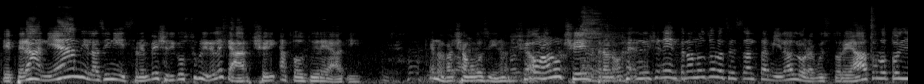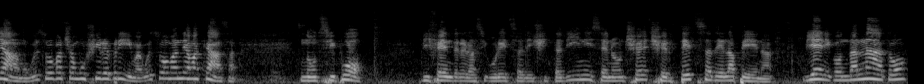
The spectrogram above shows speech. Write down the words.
e per anni e anni la sinistra invece di costruire le carceri ha tolto i reati. E noi facciamo così, no? Dice, oh, no, non c'entrano, ce ne entrano solo 60.000, allora questo reato lo togliamo, questo lo facciamo uscire prima, questo lo mandiamo a casa. Non si può difendere la sicurezza dei cittadini se non c'è certezza della pena. Vieni condannato,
